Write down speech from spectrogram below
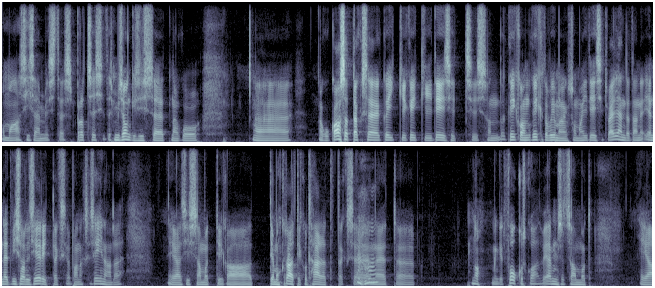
oma sisemistes protsessides, mis ongi siis see, et nagu äh, nagu kaasatakse kõiki, kõiki ideesid, siis on, kõik on, kõikidel on võimalik oma ideesid väljendada ja need visualiseeritakse ja pannakse seinale. Ja siis samuti ka demokraatlikult hääletatakse uh -huh. need noh, mingid fookuskohad või järgmised sammud ja,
